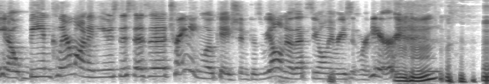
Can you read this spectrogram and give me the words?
you know, be in Clermont and use this as a training location because we all know that's the only reason we're here mm-hmm.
